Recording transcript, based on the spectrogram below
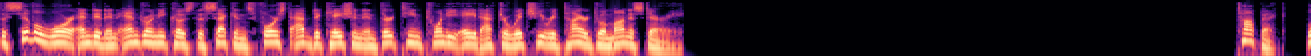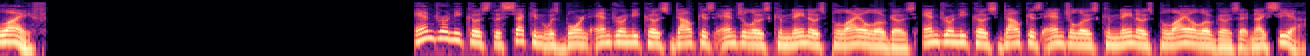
The civil war ended in Andronikos II's forced abdication in 1328 after which he retired to a monastery. Life Andronikos II was born Andronikos Doukas Angelos Komnenos Palaiologos Andronikos Doukas Angelos Komnenos Palaiologos at Nicaea.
